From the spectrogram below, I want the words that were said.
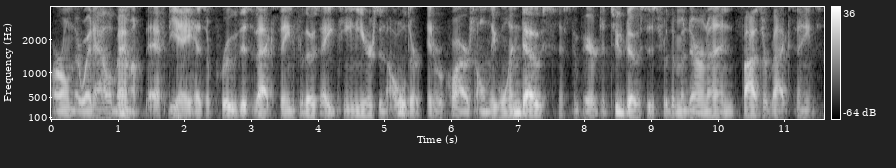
are on their way to Alabama. The FDA has approved this vaccine for those 18 years and older. It requires only one dose as compared to two doses for the Moderna and Pfizer vaccines,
